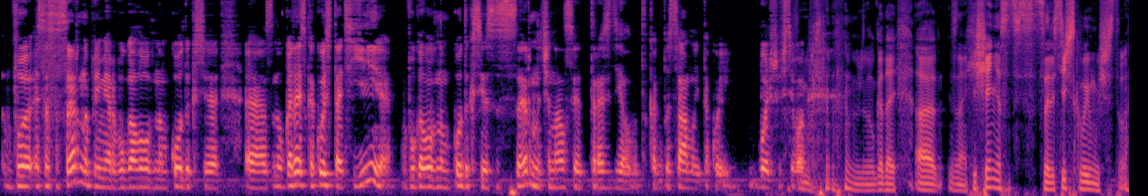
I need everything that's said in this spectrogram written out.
в СССР, например, в Уголовном кодексе, э, ну, угадай, с какой статьи в Уголовном кодексе СССР начинался этот раздел, вот как бы самый такой больше всего. Блин, угадай. А, не знаю, хищение социалистического имущества.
